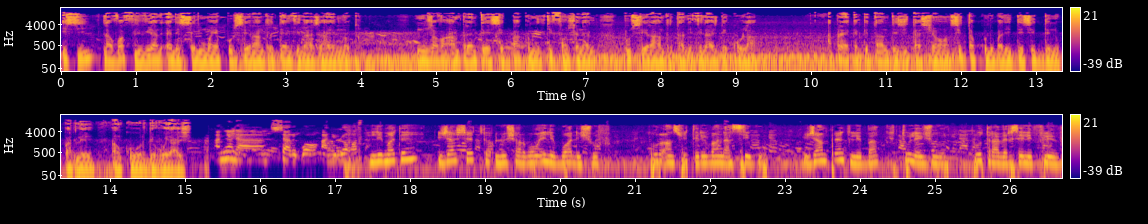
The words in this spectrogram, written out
Ici, la voie fluviale est le seul moyen pour se rendre d'un village à un autre. Nous avons emprunté ces bacs multifonctionnels pour se rendre dans le village de Koula. Après quelques temps d'hésitation, Sita Koulibaly décide de nous parler en cours de voyage. Les matins, j'achète le charbon et le bois de chauffe pour ensuite revendre à Ségou. J'emprunte le bac tous les jours pour traverser les fleuves.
